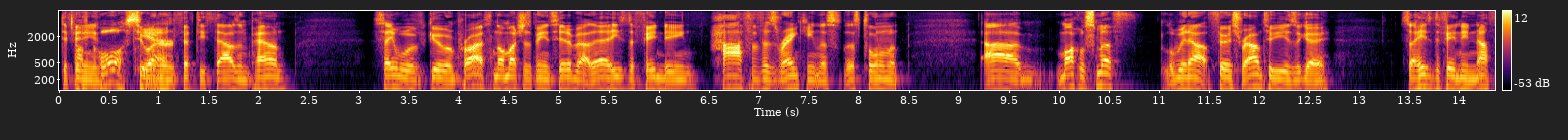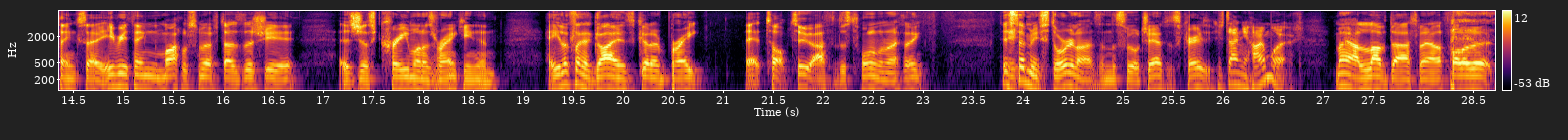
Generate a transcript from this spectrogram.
defending course, two yeah. hundred and fifty thousand pound. Same with Gerwyn Price. Not much has been said about that. He's defending half of his ranking this this tournament. Um, Michael Smith went out first round two years ago, so he's defending nothing. So everything Michael Smith does this year is just cream on his ranking, and he looks like a guy who's going to break that top two after this tournament. I think. There's so many storylines in this World Champs. It's crazy. You've done your homework. Mate, I love darts, mate. I followed it.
